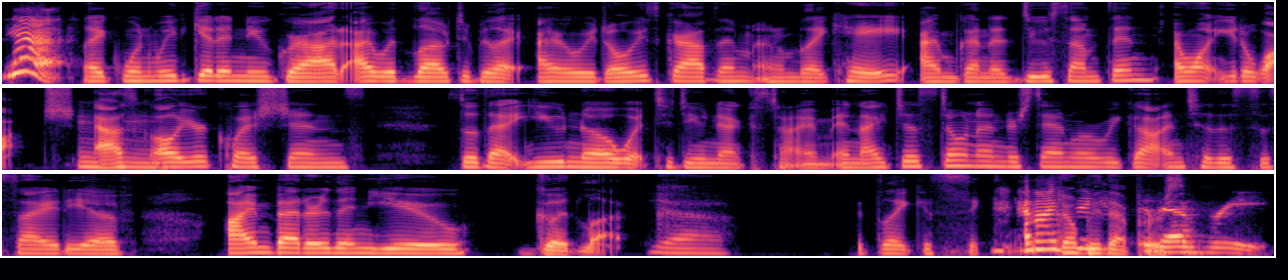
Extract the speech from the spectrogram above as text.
yeah Like when we'd get a new grad, I would love to be like, I would always grab them and I'm like, hey, I'm going to do something. I want you to watch. Ask Mhm. all your questions so that you know what to do next time. And I just don't understand where we got into this society of, I'm better than you. Good luck. yeah It's like it's sick. and i Don't be that person. every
